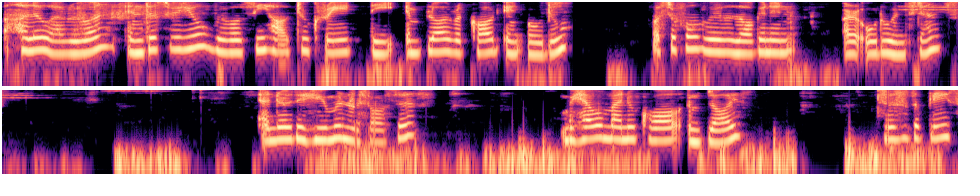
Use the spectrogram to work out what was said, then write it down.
Hello everyone, in this video we will see how to create the employee record in Odoo. First of all we'll log in in our Odoo instance. Under the human resources we have a menu called employees. This is the place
